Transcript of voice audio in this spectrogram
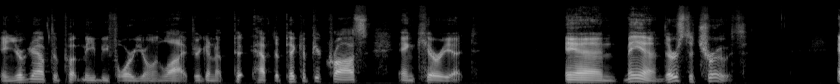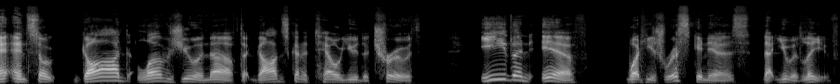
and you're going to have to put me before your own life. You're going to have to pick up your cross and carry it. And man, there's the truth. And, and so God loves you enough that God's going to tell you the truth even if what he's risking is that you would leave,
